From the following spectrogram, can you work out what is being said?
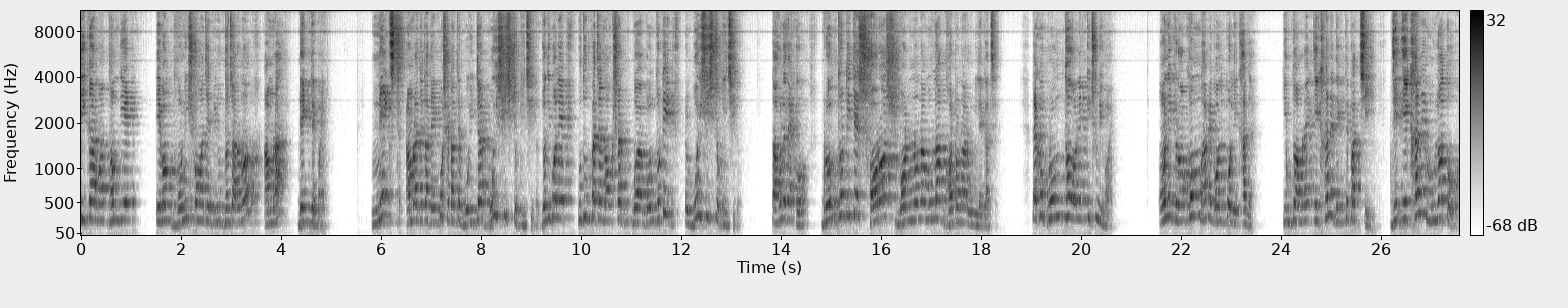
টিকার মাধ্যম দিয়ে এবং ধনী সমাজের বিরুদ্ধচারণও আমরা দেখতে পাই। নেক্সট আমরা যেটা দেখব সেটা হচ্ছে বইটার বৈশিষ্ট্য কি ছিল? যদি বলে কুতুব পেঁচা নকশার গ্রন্থটির বৈশিষ্ট্য কি ছিল? তাহলে দেখো গ্রন্থটিতে সরস বর্ণনামূলক ঘটনার উল্লেখ আছে। দেখো গ্রন্থ অনেক কিছুই হয়। অনেক রকম ভাবে গল্প লেখা যায়। কিন্তু আমরা এখানে দেখতে পাচ্ছি যে এখানে মূলত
